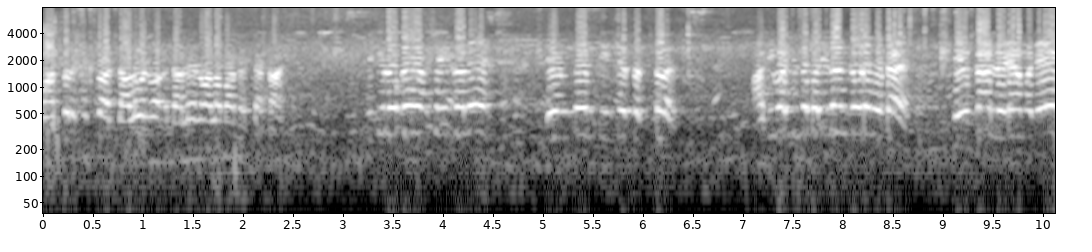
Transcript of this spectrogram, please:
मात्र शिकतात जालवन जालियनवाला बाग हत्याकांड. किती लोक शहीद झाले. जेमतेम तीनशे सत्तर. आदिवासीचं बलिदान केवढं मोठं आहे. एका लढ्यामध्ये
